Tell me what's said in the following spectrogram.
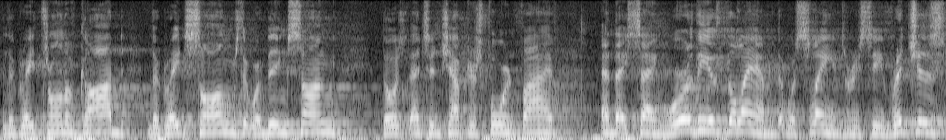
and the great throne of God, and the great songs that were being sung. Those, that's in chapters 4 and 5. And they sang, Worthy is the Lamb that was slain to receive riches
